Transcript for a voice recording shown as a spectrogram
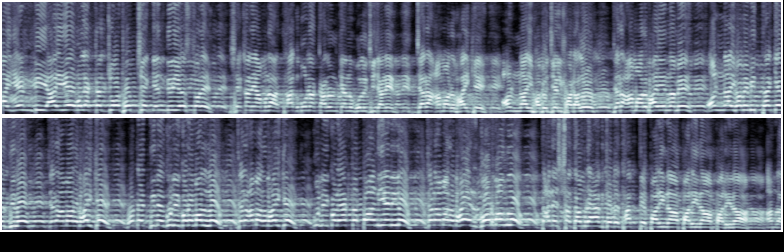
আইএনডিআইএ বলে একটা জোট হচ্ছে কেন্দ্রীয় স্তরে। সেখানে আমরা থাকব না, কারণ কেন বলেছি জানেন? যারা আমার ভাইকে অন্যায়ভাবে জেল খাটালো যারা আমার ভাইয়ের নামে অন্যায়ভাবে মিথ্যা কেস দিল, যারা আমার ভাইকে ভোটের দিনে গুলি করে মারলো, যারা আমার ভাইকে গুলি করে একটা পা নিয়ে নিল, যারা আমার ভাইয়ের গড় ভাঙলো, তাদের সাথে আমরা একজোটে থাকতে পারি না পারি না পারি না। আমরা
